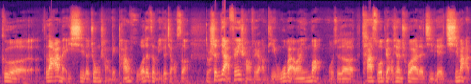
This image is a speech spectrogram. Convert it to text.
个拉美系的中场给盘活的这么一个角色，身价非常非常低，五百万英镑，我觉得他所表现出来的级别，起码。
